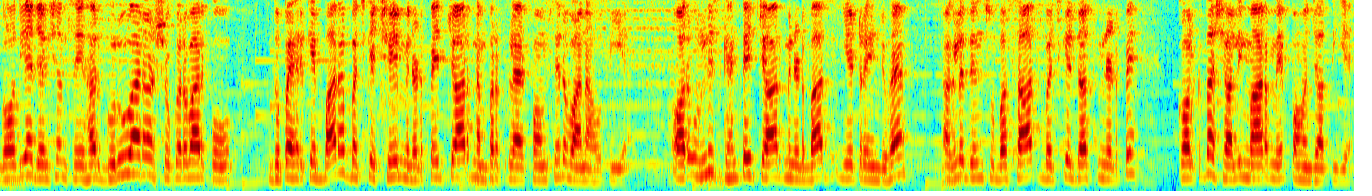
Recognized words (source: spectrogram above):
गोंदिया जंक्शन से हर गुरुवार और शुक्रवार को दोपहर के बारह बज के छः मिनट पर चार नंबर प्लेटफॉर्म से रवाना होती है। और उन्नीस घंटे चार मिनट बाद ये ट्रेन जो है, अगले दिन सुबह सात बज के दस मिनट पर कोलकाता शालीमार में पहुँच जाती है।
